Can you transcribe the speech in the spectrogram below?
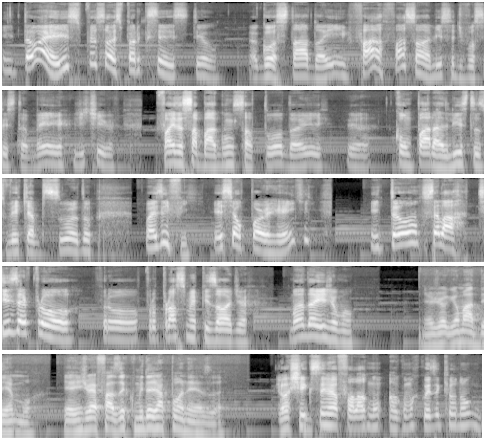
então é isso, pessoal. Espero que vocês tenham gostado aí. Fa façam a lista de vocês também. A gente faz essa bagunça toda aí, é, compara listas, vê que absurdo. Mas enfim, esse é o Power Rank. Então, sei lá, teaser pro, pro, pro próximo episódio. Manda aí, Jomon. Eu joguei uma demo e a gente vai fazer comida japonesa. Eu achei que você ia falar alguma coisa que eu não,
